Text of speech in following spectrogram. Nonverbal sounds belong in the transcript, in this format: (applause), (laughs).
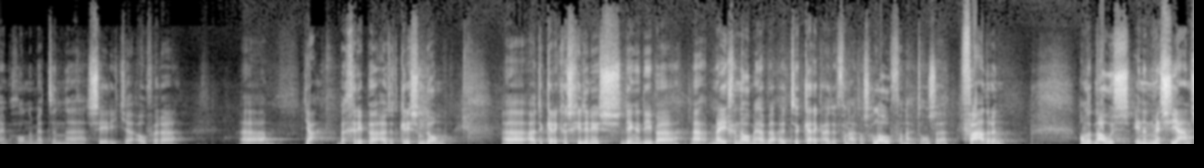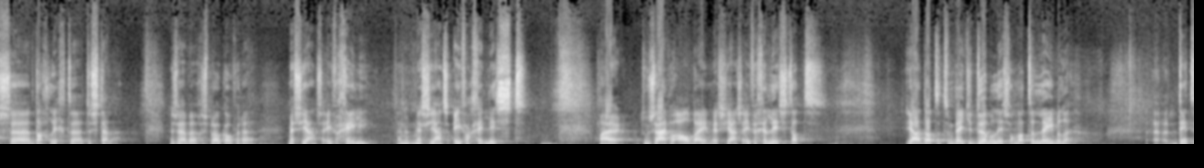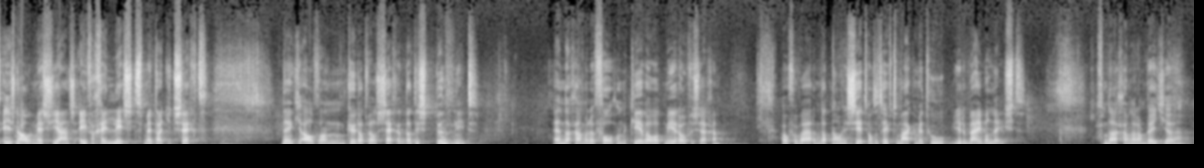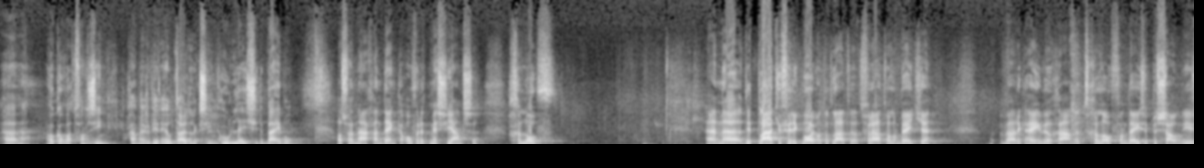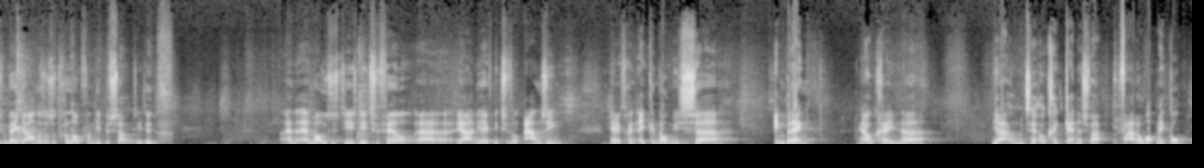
Zijn begonnen met een uh, serietje over uh, uh, ja, begrippen uit het christendom, eh, uit de kerkgeschiedenis, dingen die we meegenomen hebben uit de kerk, uit, vanuit ons geloof, vanuit onze vaderen. Om dat nou eens in een messiaans daglicht te stellen. Dus we hebben gesproken over het messiaanse evangelie en een messiaans evangelist. Maar toen zagen we al bij een Messiaanse evangelist dat, ja, dat het een beetje dubbel is om dat te labelen. Uh, dit is nou een Messiaans evangelist. Met dat je het zegt, denk je al van, kun je dat wel zeggen? Dat is het punt niet. En daar gaan we de volgende keer wel wat meer over zeggen. Over waarom dat nou in zit. Want het heeft te maken met hoe je de Bijbel leest. Vandaag gaan we daar een beetje uh, ook al wat van zien gaan we weer heel duidelijk zien. Hoe lees je de Bijbel? Als we na gaan denken over het Messiaanse geloof. En uh, dit plaatje vind ik mooi, want het, laat, het verraadt wel een beetje waar ik heen wil gaan. Het geloof van deze persoon die is een beetje anders dan het geloof van die persoon, ziet u? En, en Mozes die is niet zoveel, uh, ja, die heeft niet zoveel aanzien. Die heeft geen economisch uh, inbreng. Ja, ook geen, uh, ja, hoe moet ik zeggen, ook geen kennis waar Farao wat mee kon.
